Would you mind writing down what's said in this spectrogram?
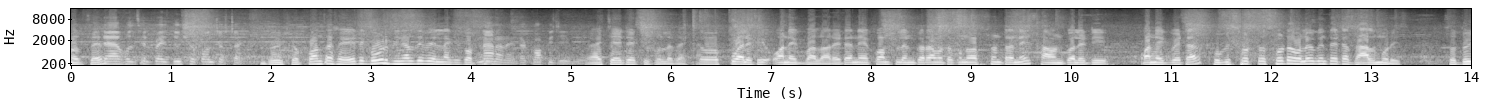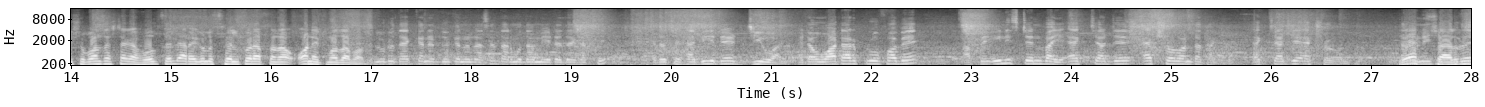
হচ্ছে এটা হোলসেল প্রাইস দুইশো পঞ্চাশ টাকা। দুইশো পঞ্চাশ এটা অরিজিনাল দেবেন নাকি কপি না না না এটা কপি জেবিএল আচ্ছা এটা একটু খুলে দেখ তো কোয়ালিটি অনেক ভালো। আর এটা নিয়ে কমপ্লেন করার মতো কোনো অপশনটা নেই। সাউন্ড কোয়ালিটি অনেক বেটার খুবই ছোট ছোট হলেও কিন্তু এটা ঝালমরিচ। তো দুইশো পঞ্চাশ টাকা হোলসেল আর এগুলো সেল করে আপনারা অনেক মজা পাবেন। ব্লুটুথ এক কানের দুই কানের আছে তার মধ্যে আমি এটা দেখাচ্ছি। এটা হচ্ছে হ্যাভি রেড জি ওয়ান এটা ওয়াটার প্রুফ হবে। আপনি ইনস্ট্যান্ট বাই এক চার্জে একশো ঘণ্টা থাকবে। এক চার্জে একশো ঘণ্টা। এক চার্জে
